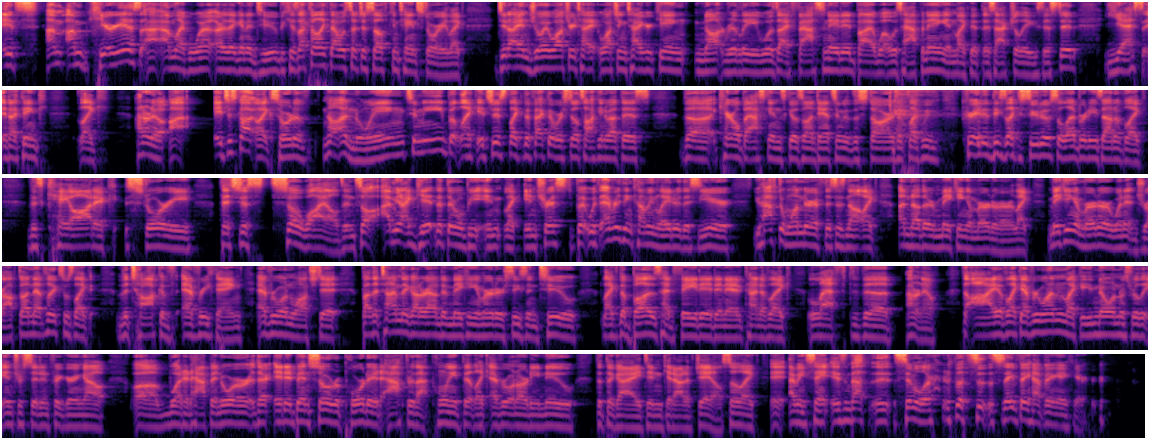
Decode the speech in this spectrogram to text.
it's, I'm, I'm curious. I, am like, what are they going to do? Because I felt like that was such a self-contained story. Like, did I enjoy watching Tiger King? Not really. Was I fascinated by what was happening and like that this actually existed? Yes. And I think like, I don't know. I, it just got like sort of not annoying to me, but like it's just like the fact that we're still talking about this. The Carol Baskins goes on Dancing with the Stars. It's like we've created these like pseudo celebrities out of like this chaotic story that's just so wild. And so, I mean, I get that there will be in like interest, but with everything coming later this year, you have to wonder if this is not like another making a murderer. Like making a murderer when it dropped on Netflix was like the talk of everything. Everyone watched it. By the time they got around to making a murder season two, like the buzz had faded and it had kind of like left the, I don't know, the eye of like everyone. Like no one was really interested in figuring out uh, what had happened, or there it had been so reported after that point that like everyone already knew that the guy didn't get out of jail. So like, it, I mean, say, isn't that uh, similar? That's the same thing happening in here.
